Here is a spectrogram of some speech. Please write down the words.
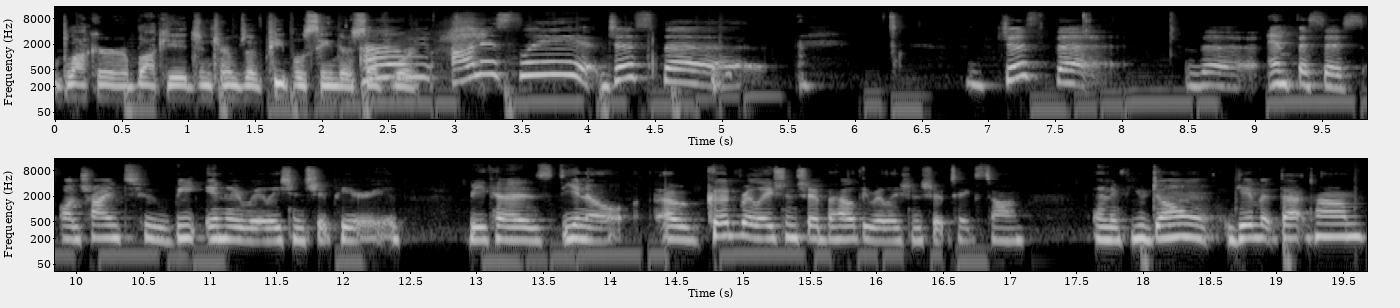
blocker or blockage in terms of people seeing their self worth? Um, honestly, just the just the the emphasis on trying to be in a relationship period because you know a good relationship a healthy relationship takes time and if you don't give it that time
